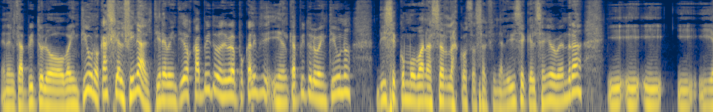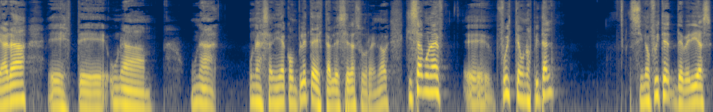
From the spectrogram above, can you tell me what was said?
en el capítulo 21, casi al final. Tiene 22 capítulos el libro de Apocalipsis y en el capítulo 21 dice cómo van a ser las cosas al final. Y dice que el Señor vendrá y, hará este, una, sanidad completa y establecerá su reino. Quizá alguna vez eh, fuiste a un hospital. Si no fuiste, deberías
